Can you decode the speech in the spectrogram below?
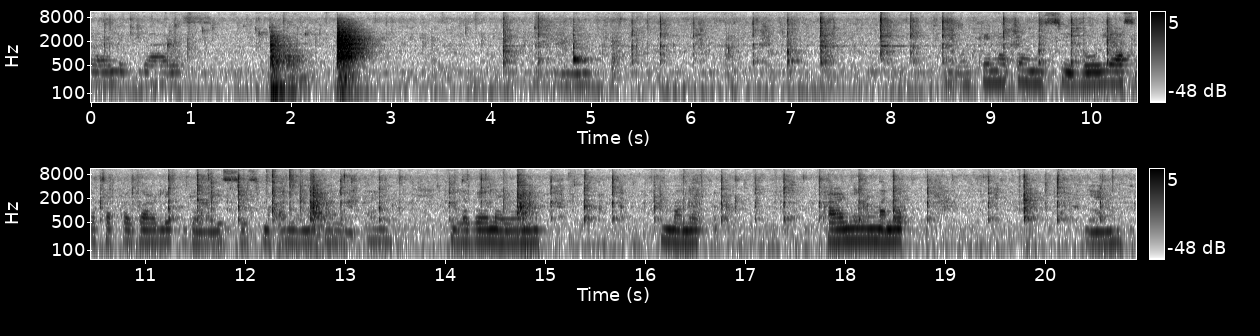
garlic guys. Okay na itong sibuyas at saka garlic guys. Is maano na tayo. Ay, ilagay na yung manok. Karning manok. Yan.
